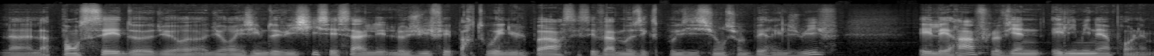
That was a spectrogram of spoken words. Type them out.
la, pensée du, du, régime de Vichy, c'est ça. Le juif est partout et nulle part. C'est ces fameuses expositions sur le péril juif. Et les rafles viennent éliminer un problème.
